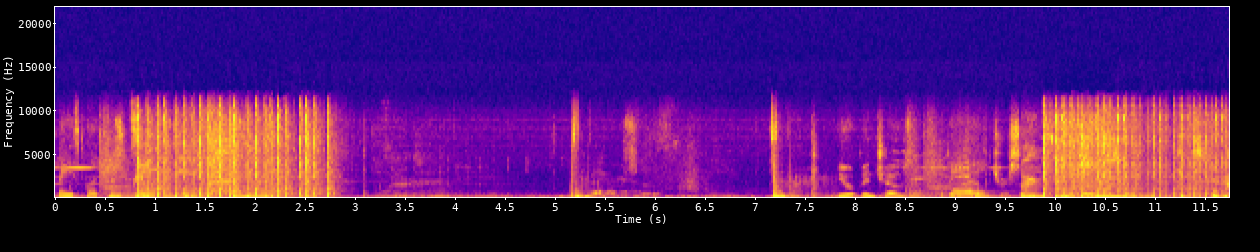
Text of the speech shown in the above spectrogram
Please put This me really So, you have been chosen for the culture science and the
